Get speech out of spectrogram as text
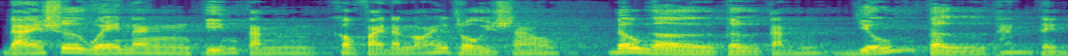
Đại sư Huệ Năng kiến tánh, Không phải đã nói rồi sao? Đâu ngờ tự tánh vốn tự thanh tịnh.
